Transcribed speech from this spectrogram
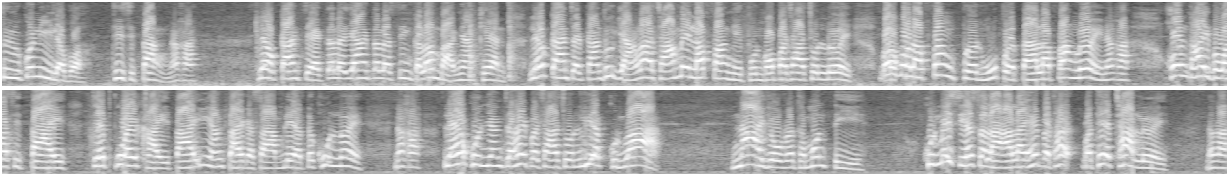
ซื้อก็นี่แล้วบ่ที่สิตั้งนะคะ แล้วการแจกแต่ละอย่างแต่ละสิ่งก็ลำบากยากแค้นแล้วการจัดการทุกอย่างล่าช้าไม่รับฟังเหตุผลของประชาชนเลยบ่บ่รับฟังเปิดหูเปิดตารับฟังเลยนะคะ คนไทยบวาสิตาย เจ็บป่วยไข้ตายอีหยังตายกับสามแล้วแต่คุณเลยนะคะ แล้วคุณยังจะให้ประชาชนเรียกคุณว่านายกรัฐมนตรี คุณไม่เสียสละอะไรให้ประเทศประเทศชาติเลยนะคะ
